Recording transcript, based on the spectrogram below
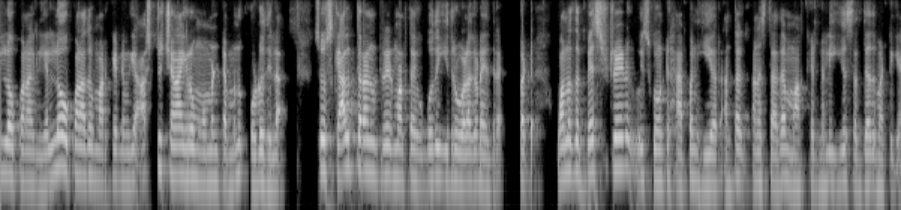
ಇಲ್ಲ ಓಪನ್ ಆಗಲಿ, ಎಲ್ಲೋ ಓಪನ್ ಆದ್ರೂ ಮಾರ್ಕೆಟ್ ನಿಮಗೆ ಅಷ್ಟು ಚೆನ್ನಾಗಿರೋ ಮೊಮೆಂಟಮ್ ಅನ್ನು ಕೊಡೋದಿಲ್ಲ. ಸೊ ಸ್ಕ್ಯಾಲ್ಪ್ ತರ ಟ್ರೇಡ್ ಮಾಡ್ತಾ ಹೋಗ್ಬೋದು ಇದ್ರ ಒಳಗಡೆ ಇದ್ರೆ. But one of the best trade is going to happen here ಅಂತ ಅನಿಸ್ತಾ ಇದೆ ಮಾರ್ಕೆಟ್ನಲ್ಲಿ ಈಗ ಸದ್ಯದ ಮಟ್ಟಿಗೆ.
